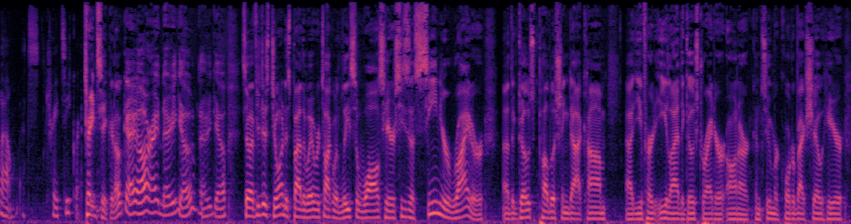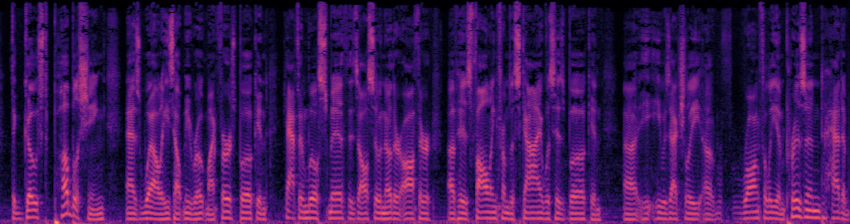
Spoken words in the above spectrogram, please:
Well, that's trade secret. Trade secret. Okay, all right. There you go. There you go. So if you just joined us, by the way, we're talking with Lisa Walls here. She's a senior writer, at uh, theghostpublishing.com. Uh, you've heard Eli, the ghost writer, on our consumer quarterback show here. The Ghost Publishing as well. He's helped me wrote my first book, and Captain Will Smith is also another author of his Falling from the Sky was his book, and uh, he, he was actually uh, wrongfully imprisoned, had a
